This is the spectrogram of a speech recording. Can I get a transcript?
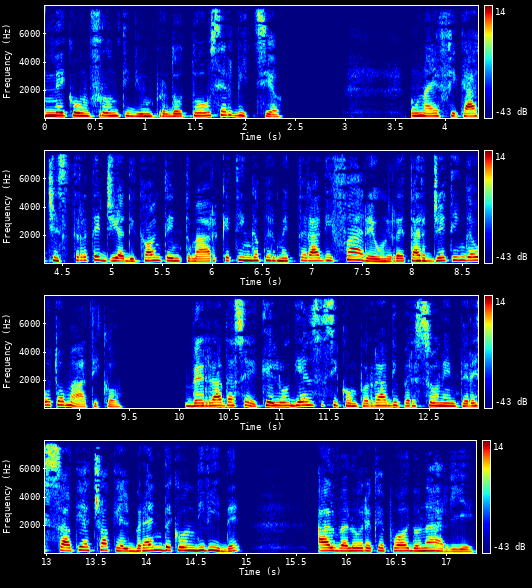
nei confronti di un prodotto o servizio. Una efficace strategia di content marketing permetterà di fare un retargeting automatico. Verrà da sé che l'audience si comporrà di persone interessate a ciò che il brand condivide, al valore che può donargli,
